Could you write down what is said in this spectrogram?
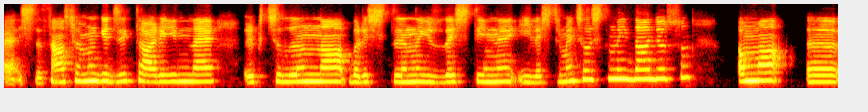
Yani işte sen sömürgecilik tarihinle, ırkçılığınla barıştığını, yüzleştiğini, iyileştirmeye çalıştığını iddia ediyorsun. Ama e,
